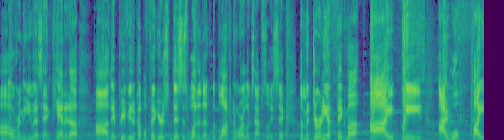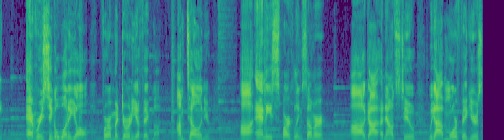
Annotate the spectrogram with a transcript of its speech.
uh, over in the US and Canada. Uh, they previewed a couple figures. This is one of them. The Blanc Noir looks absolutely sick. The Modernia Figma, I need. I will fight every single one of y'all for a Modernia Figma. I'm telling you. Uh, Anis Sparkling Summer uh, got announced too. We got more figures.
